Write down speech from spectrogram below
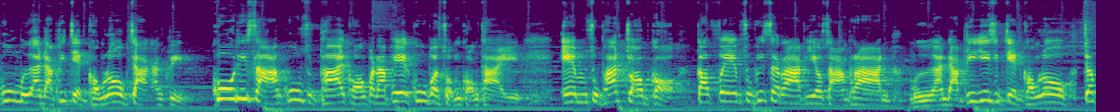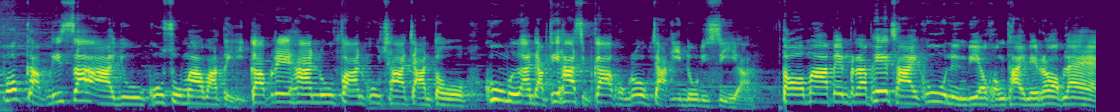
คู่มืออันดับที่ 7 ของโลกจากอังกฤษ คู่ที่ 3 คู่สุดท้ายของประเภทคู่ผสมของไทย เอ็มสุพัฒน์จอมเกาะกับเฟรมสุพิศราเพียวสามพราน มืออันดับที่ 27 ของโลก จะพบกับลิซ่าอายูกูซูมาวาติ กับเรฮานูฟานกูชาจานโต คู่มืออันดับที่ 59 ของโลกจากอินโดนีเซียต่อมาเป็นประเภทชายคู่หนึ่งเดียวของไทยในรอบแรก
